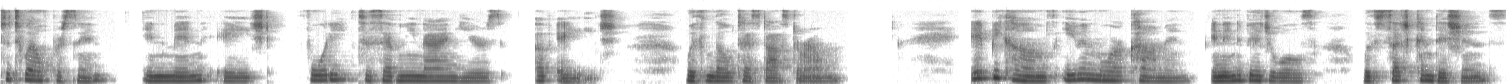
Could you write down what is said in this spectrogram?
to 12% in men aged 40 to 79 years of age with low testosterone. It becomes even more common in individuals with such conditions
